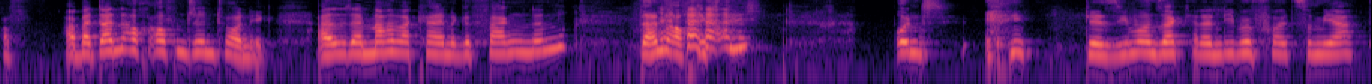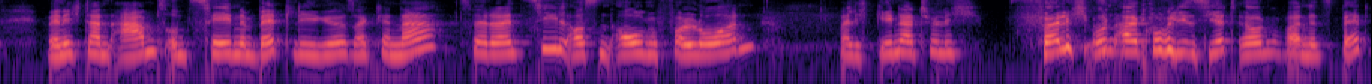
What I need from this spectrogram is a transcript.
auf, aber dann auch auf einen Gin Tonic. Also dann machen wir keine Gefangenen, dann auch richtig. Und der Simon sagt ja dann liebevoll zu mir, wenn ich dann abends um 10 im Bett liege, sagt er, na, es wäre dein Ziel aus den Augen verloren, weil ich gehe natürlich völlig unalkoholisiert irgendwann ins Bett.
